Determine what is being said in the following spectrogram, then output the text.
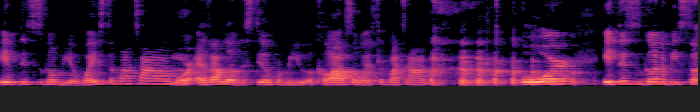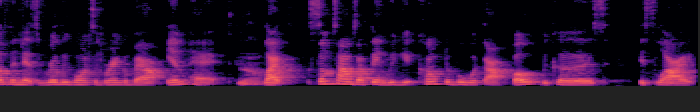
if this is gonna be a waste of my time, or as I love to steal from you, a colossal waste of my time, or if this is gonna be something that's really going to bring about impact. Yeah. Like sometimes I think we get comfortable with our folk because it's like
